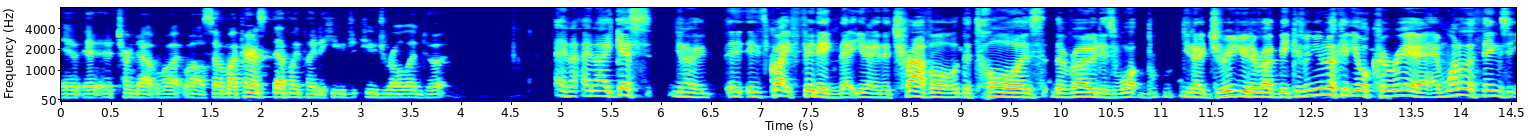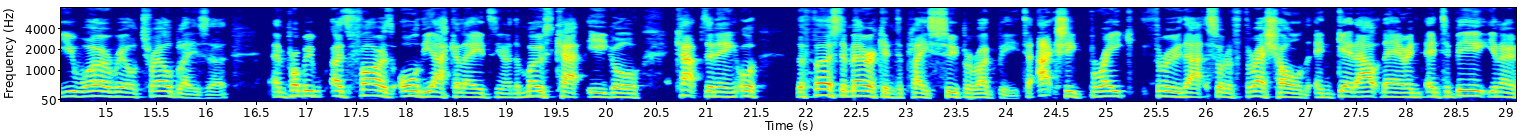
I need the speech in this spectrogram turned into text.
it it turned out quite well. So my parents definitely played a huge huge role into it and and I guess you know it's quite fitting that you know the travel, the tours, the road is what you know drew you to rugby. Because when you look at your career, and one of the things that you were a real trailblazer, and probably as far as all the accolades, you know, the most cap eagle, captaining, or the first American to play Super Rugby, to actually break through that sort of threshold and get out there and, and to be, you know,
